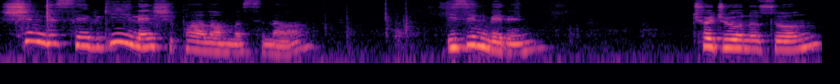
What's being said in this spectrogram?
şimdi sevgiyle şifalanmasına izin verin. Çocuğunuzun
